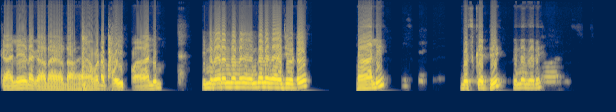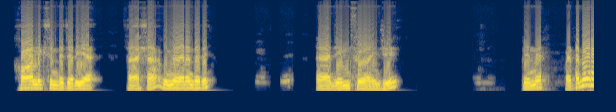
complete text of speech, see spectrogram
കലയുടെ കട കട അവിടെ പോയി പാലും. പിന്നെ വേറെ എന്താണ് എന്താണ് വിട്ടു? പാൽ ബിസ്ക്കറ്റ് പിന്നെ എന്താ ഹോർലിക്സിന്റെ ചെറിയ ആശ. പിന്നെ വേറെ എന്താ ആ ജെംസ് വാങ്ങിച്ച്. പിന്നെ പെട്ടെന്ന് പറ.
